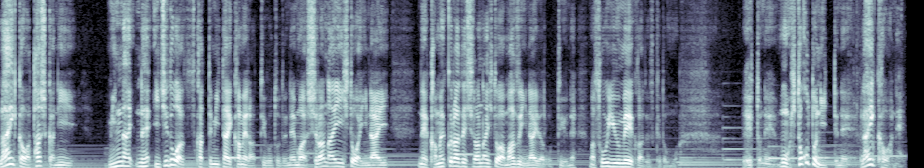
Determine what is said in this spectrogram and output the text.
ライカは確かにみんなね一度は使ってみたいカメラということでね、まあ、知らない人はいない、ね、カメクラで知らない人はまずいないだろうっていうね、まあ、そういうメーカーですけどもえっ、とねもう一言に言ってねライカはね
